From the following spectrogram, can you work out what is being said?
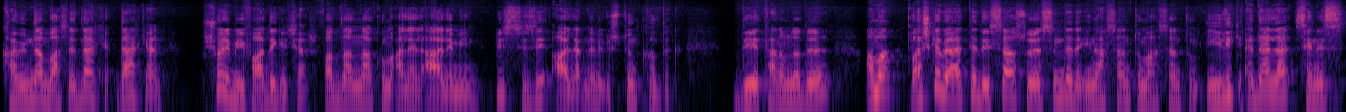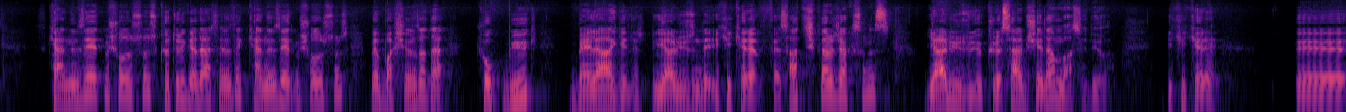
kavimden bahsederken derken şöyle bir ifade geçer. Fadlannakum alel alemin. Biz sizi alemlere üstün kıldık diye tanımladığı ama başka bir ayette de İsra suresinde de inahsentum ahsentum iyilik ederseniz kendinize etmiş olursunuz, kötülük ederseniz de kendinize etmiş olursunuz ve başınıza da çok büyük bela gelir. Yeryüzünde iki kere fesat çıkaracaksınız. Yeryüzü küresel bir şeyden bahsediyor. İki kere e,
